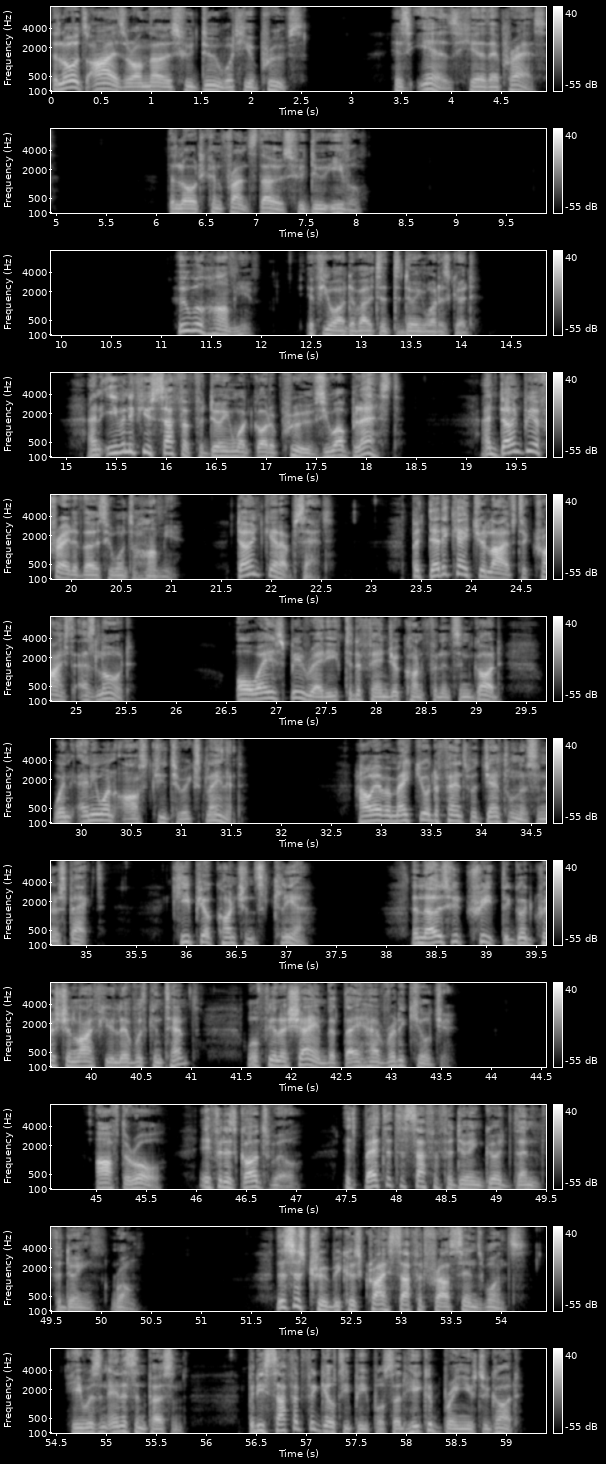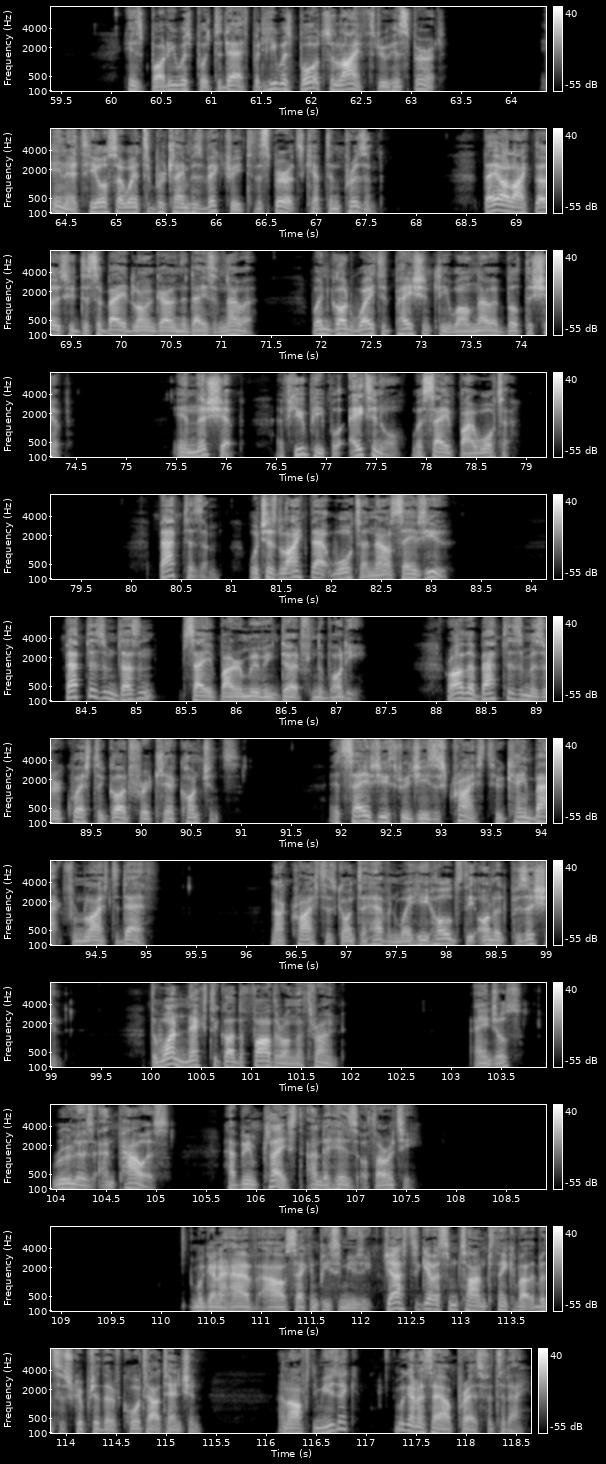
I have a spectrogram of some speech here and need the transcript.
The Lord's eyes are on those who do what he approves. His ears hear their prayers the Lord confronts those who do evil. Who will harm you if you are devoted to doing what is good? And even if you suffer for doing what God approves, you are blessed. And don't be afraid of those who want to harm you. Don't get upset, but dedicate your lives to Christ as Lord. Always be ready to defend your confidence in God when anyone asks you to explain it. However, make your defense with gentleness and respect Keep your conscience clear. Then those who treat the good Christian life you live with contempt will feel ashamed that they have ridiculed you. After all, if it is God's will, it's better to suffer for doing good than for doing wrong. This is true because Christ suffered for our sins once. He was an innocent person, but he suffered for guilty people so that he could bring you to God. His body was put to death, but he was brought to life through his spirit. In it, he also went to proclaim his victory to the spirits kept in prison. They are like those who disobeyed long ago in the days of Noah, when God waited patiently while Noah built the ship. In this ship, a few people, eight in all, were saved by water. Baptism, which is like that water, now saves you. Baptism doesn't save by removing dirt from the body. Rather, baptism is a request to God for a clear conscience. It saves you through Jesus Christ, who came back from life to death. Now Christ has gone to heaven, where he holds the honored position, the one next to God the Father on the throne. Angels, rulers, and powers have been placed under his authority. We're going to have our second piece of music just to give us some time to think about the bits of scripture that have caught our attention. And after the music, we're going to say our prayers for today.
